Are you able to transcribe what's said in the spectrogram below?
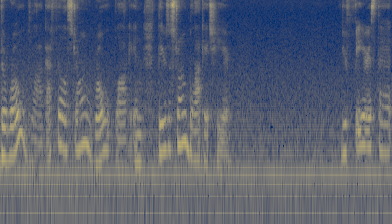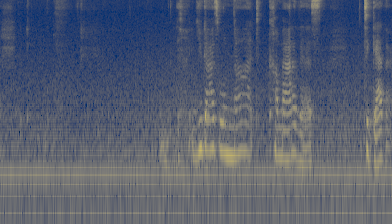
the roadblock. I feel a strong roadblock, and there's a strong blockage here. Your fear is that you guys will not come out of this together.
